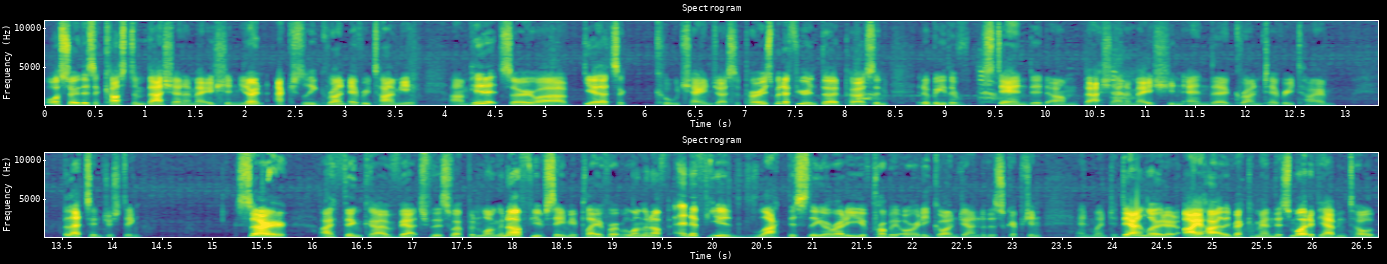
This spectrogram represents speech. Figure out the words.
Also, there's a custom bash animation. You don't actually grunt every time you um, hit it, so uh, yeah, that's a cool change, I suppose. But if you're in third person, it'll be the standard um, bash animation and the grunt every time. But that's interesting. So, I think I've vouched for this weapon long enough, you've seen me play for it long enough, and if you like this thing already, you've probably already gone down to the description and went to download it. I highly recommend this mod if you haven't told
